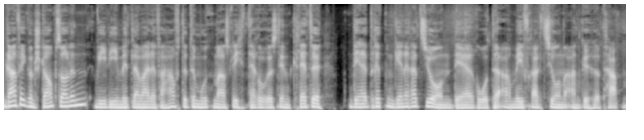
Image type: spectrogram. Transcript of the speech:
Garwig und Staub sollen, wie die mittlerweile verhaftete mutmaßliche Terroristin Klette, der dritten Generation der Rote Armee-Fraktion angehört haben.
